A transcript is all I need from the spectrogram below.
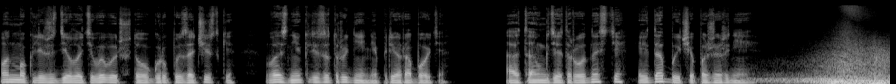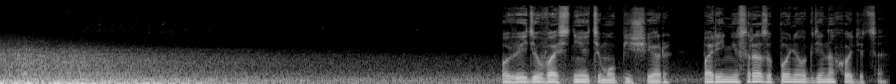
Он мог лишь сделать вывод, что у группы зачистки возникли затруднения при работе. А там, где трудности, и добыча пожирнее. Увидев во сне тьму пещер, парень не сразу понял, где находится.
